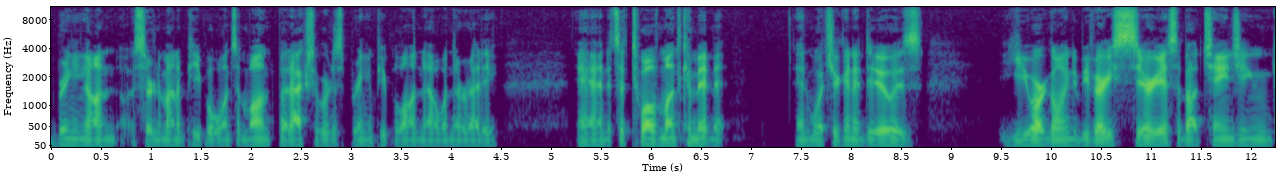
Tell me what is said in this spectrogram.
bringing on a certain amount of people once a month, but actually we're just bringing people on now when they're ready, and it's a 12 month commitment. And what you're going to do is you are going to be very serious about changing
